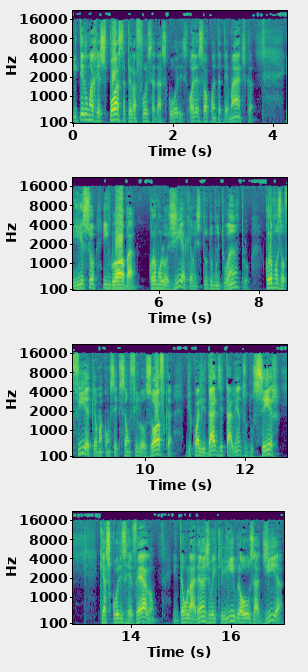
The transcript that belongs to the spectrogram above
e ter uma resposta pela força das cores. Olha só quanta temática. E isso engloba cromologia, que é um estudo muito amplo, cromosofia, que é uma concepção filosófica de qualidades e talentos do ser, que as cores revelam. Então, o laranja, o equilíbrio, a ousadia.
